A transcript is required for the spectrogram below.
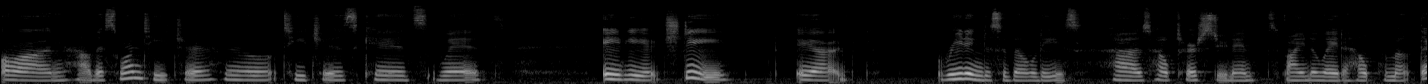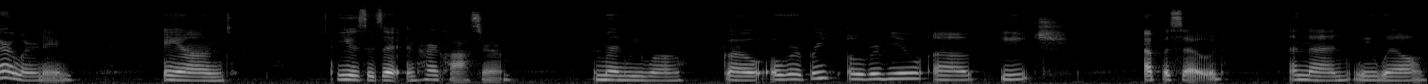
on how this one teacher who teaches kids with ADHD and reading disabilities has helped her students find a way to help promote their learning and uses it in her classroom. And then we will go over a brief overview of each episode and then we will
